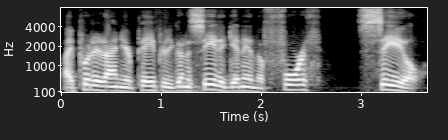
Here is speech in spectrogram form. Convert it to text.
I put it on your paper. You're going to see it again in the fourth seal,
